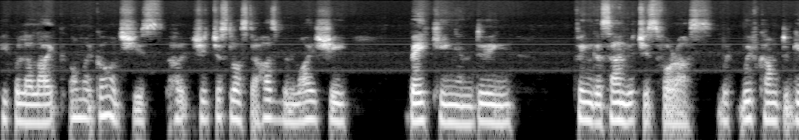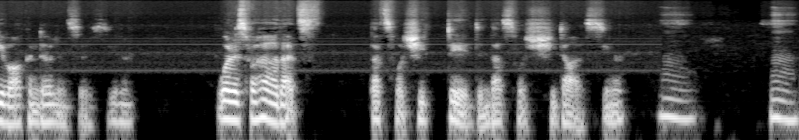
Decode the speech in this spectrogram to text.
people are like, "Oh my God, she's her, she just lost her husband. Why is she baking and doing finger sandwiches for us? We've come to give our condolences." You know, whereas for her, that's that's what she did and that's what she does. You know. Mm. Mm.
